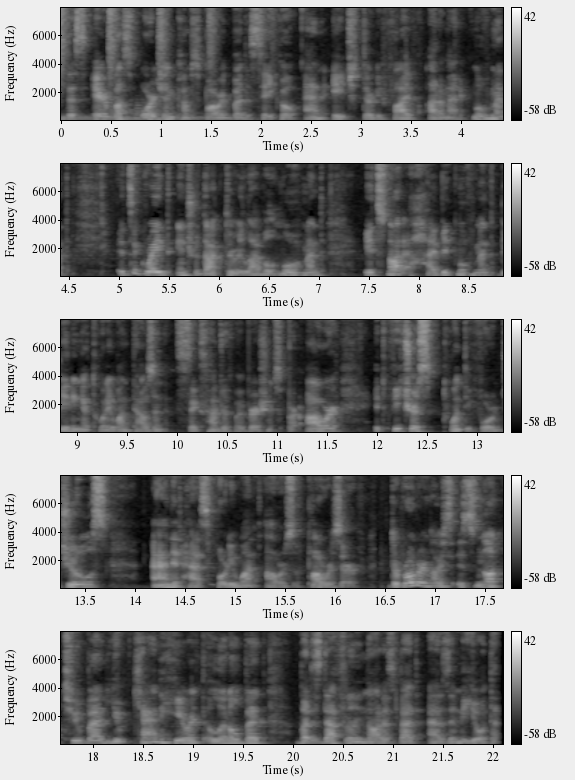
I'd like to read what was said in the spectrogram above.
This Erebus Origin comes powered by the Seiko NH35 automatic movement. It's a great introductory level movement. It's not a high beat movement beating at 21,600 vibrations per hour. It features 24 jewels and it has 41 hours of power reserve. The rotor noise is not too bad. You can hear it a little bit, but it's definitely not as bad as a Miyota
